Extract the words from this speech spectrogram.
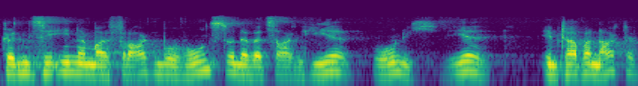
können Sie ihn einmal fragen, wo wohnst du? Und er wird sagen, hier wohne ich, hier im Tabernakel.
